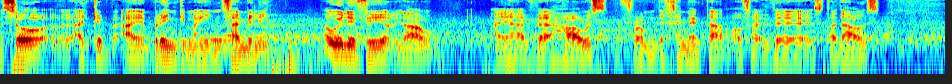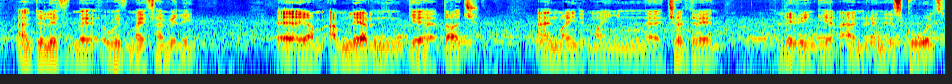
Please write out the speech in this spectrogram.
So I, keep, I bring my family. We live here now. I have a house from the Gementa of uh, the Stadhouse and to live with my family. Uh, I'm, I'm learning uh, Dutch and my, my uh, children living here and in schools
